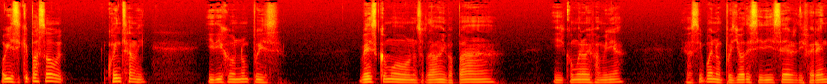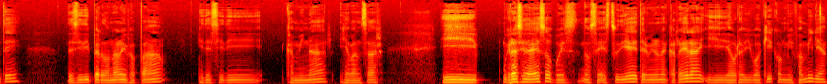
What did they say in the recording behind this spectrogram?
Oye, ¿sí qué pasó? Cuéntame. Y dijo, no, pues, ¿ves cómo nos trataba mi papá y cómo era mi familia? Y así, bueno, pues yo decidí ser diferente, decidí perdonar a mi papá y decidí caminar y avanzar. Y gracias a eso, pues, no sé, estudié, terminé una carrera y ahora vivo aquí con mi familia.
